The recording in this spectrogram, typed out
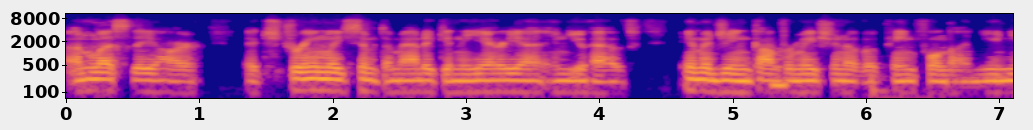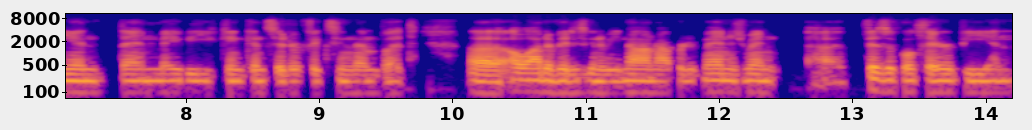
unless they are extremely symptomatic in the area and you have imaging confirmation of a painful non-union then maybe you can consider fixing them but uh, a lot of it is going to be non-operative management uh, physical therapy and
